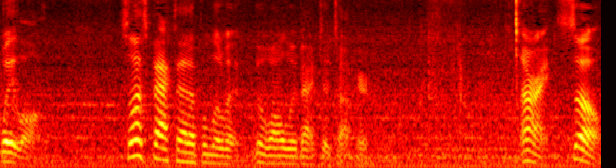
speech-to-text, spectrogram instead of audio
way long. So let's back that up a little bit. Go all the way back to the top here. Alright, so.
